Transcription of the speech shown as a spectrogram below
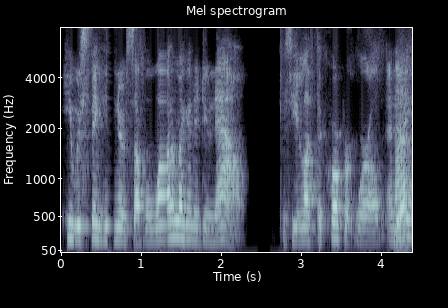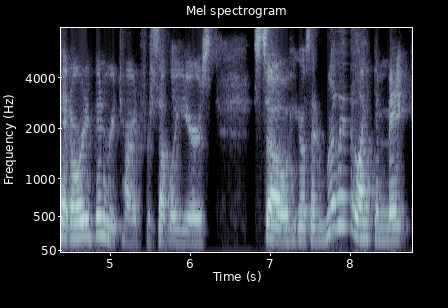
he was thinking to himself, well, what am I going to do now? Because he left the corporate world and yeah. I had already been retired for several years. So he goes, I'd really like to make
